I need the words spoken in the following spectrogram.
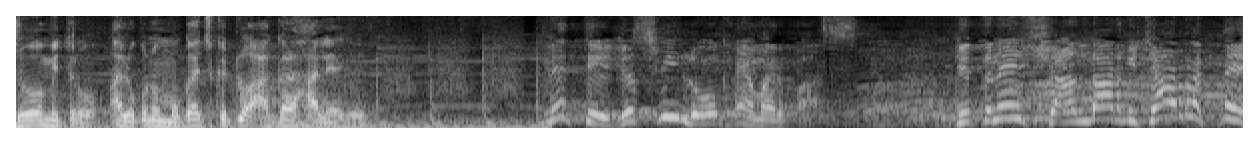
જો મિત્રો, આ લોકોનો મગજ કેટલો આગળ હાલે છે. कितने तेजस्वी लोग हैं हमारे पास कितने शानदार विचार रखते हैं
